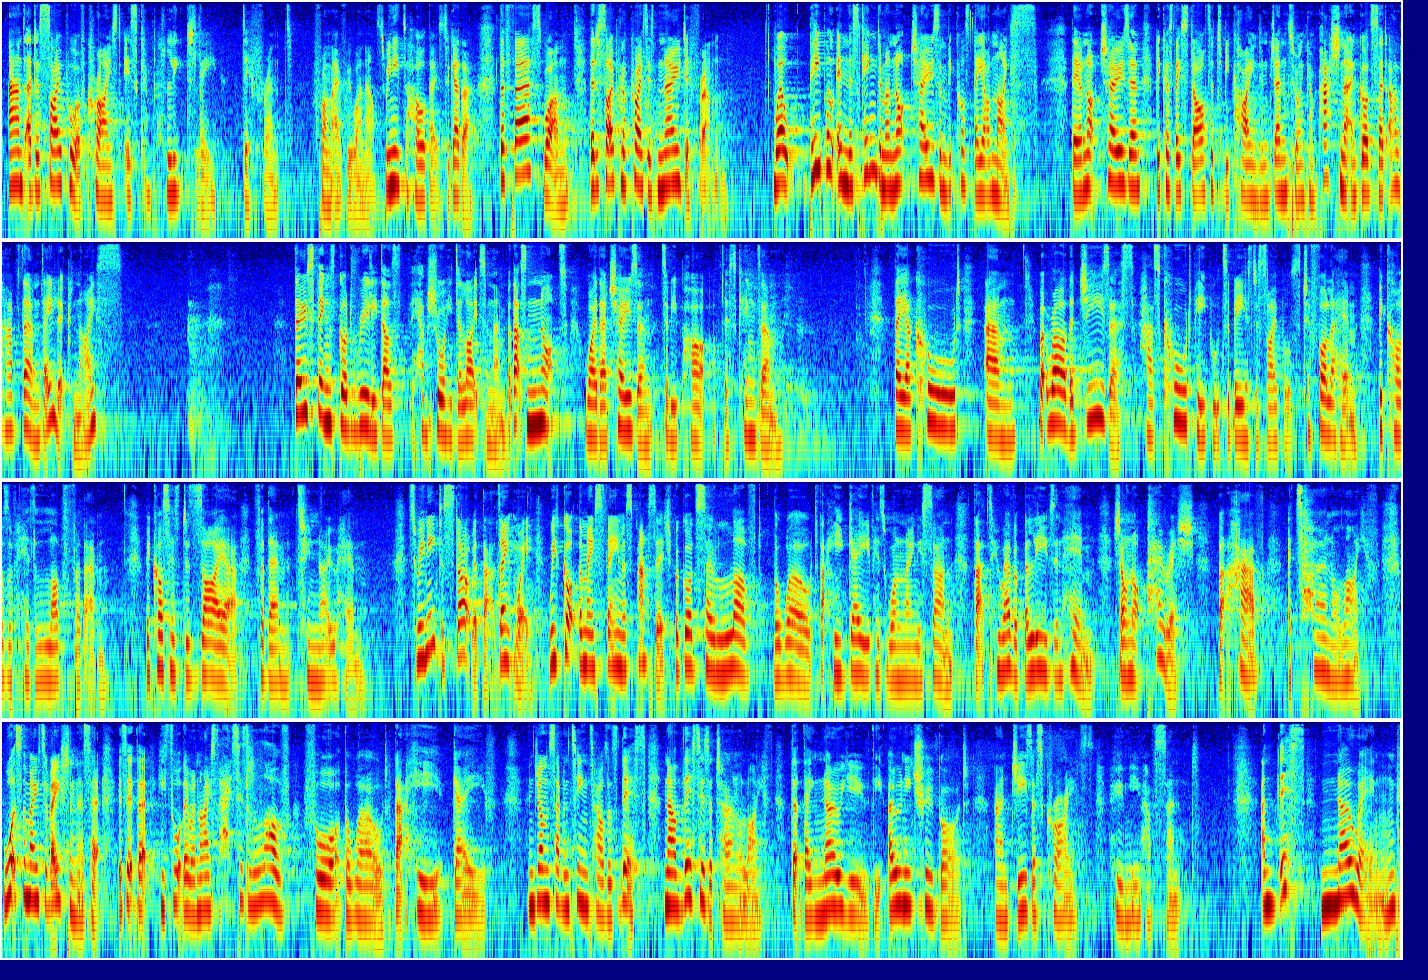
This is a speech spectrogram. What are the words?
And a disciple of Christ is completely different from everyone else. We need to hold those together. The first one, the disciple of Christ, is no different well, people in this kingdom are not chosen because they are nice. They are not chosen because they started to be kind and gentle and compassionate, and God said, I'll have them. They look nice. Those things God really does, I'm sure He delights in them, but that's not why they're chosen to be part of this kingdom. They are called um, but rather, Jesus has called people to be his disciples, to follow him because of his love for them, because his desire for them to know him. So we need to start with that, don't we? We've got the most famous passage For God so loved the world that he gave his one and only Son, that whoever believes in him shall not perish, but have eternal life. What's the motivation? Is it? Is it that he thought they were nice? Ah, it's his love for the world that he gave. And John 17 tells us this Now, this is eternal life, that they know you, the only true God, and Jesus Christ, whom you have sent. And this knowing,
